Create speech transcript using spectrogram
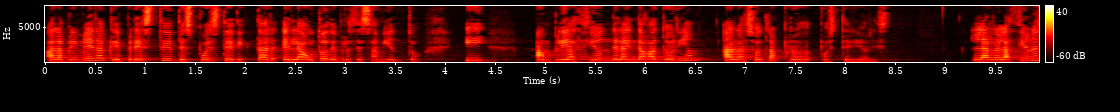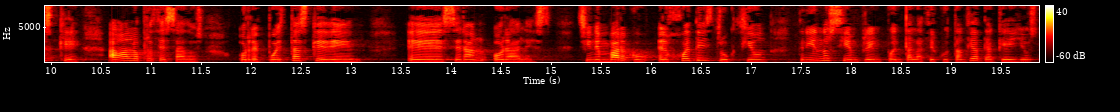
a la primera que preste después de dictar el auto de procesamiento y ampliación de la indagatoria a las otras posteriores. Las relaciones que hagan los procesados o respuestas que den eh, serán orales. Sin embargo, el juez de instrucción, teniendo siempre en cuenta las circunstancias de aquellos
